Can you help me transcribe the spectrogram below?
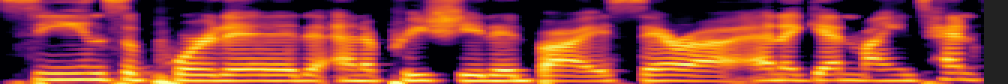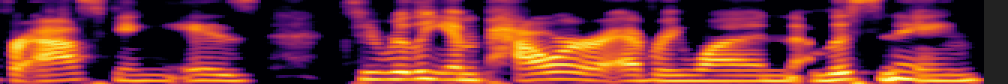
seen, supported, and appreciated by Sarah. And again, my intent for asking is to really empower everyone listening.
